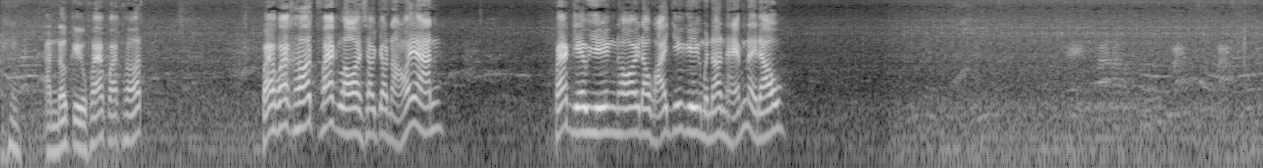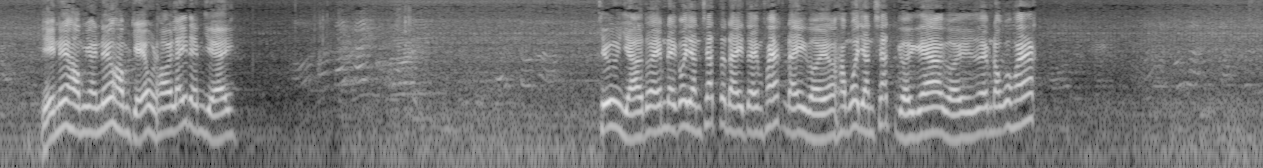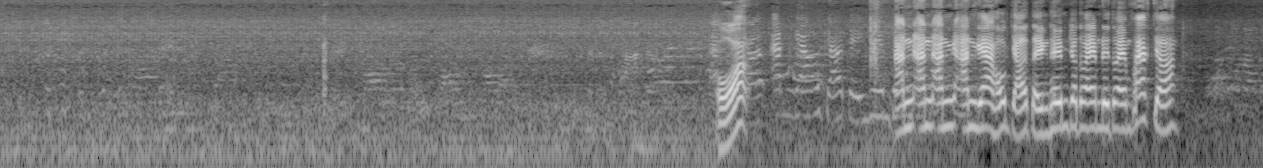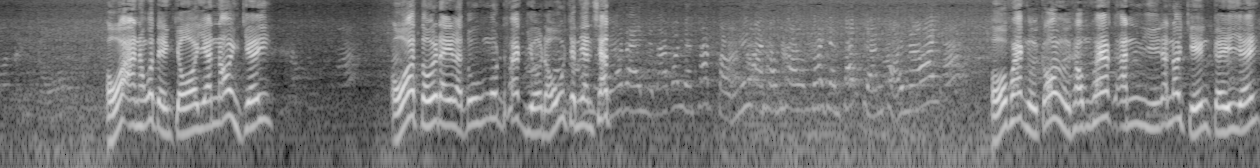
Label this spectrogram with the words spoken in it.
Anh đó kêu phát phát hết. Phát phát hết, phát lo sao cho nổi anh? Phát gieo duyên thôi, đâu phải chỉ riêng mình nên hẻm này đâu. Vậy nếu không nếu không chịu thì thôi lấy đem về. Chứ giờ tụi em đây có danh sách tới đây tụi em phát đây rồi không có danh sách rồi ra rồi tụi em đâu có phát. Ủa? Anh anh anh anh ra hỗ trợ tiền thêm cho tụi em đi tụi em phát cho. Ủa anh không có tiền chùa vậy anh nói làm chi? Ủa tôi ở đây là tôi muốn phát vừa đủ trên danh sách ở đây người ta có danh sách còn nếu anh không có danh sách thì anh khỏi nói ủa phát người có, người không phát anh gì anh nói chuyện kỳ vậy?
